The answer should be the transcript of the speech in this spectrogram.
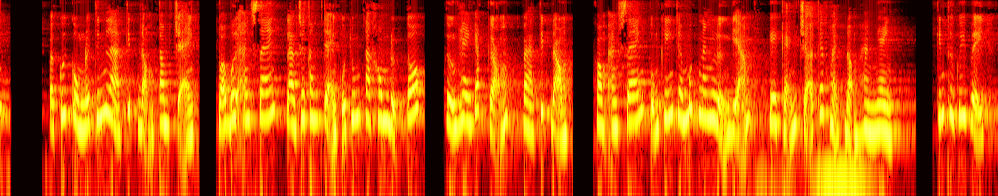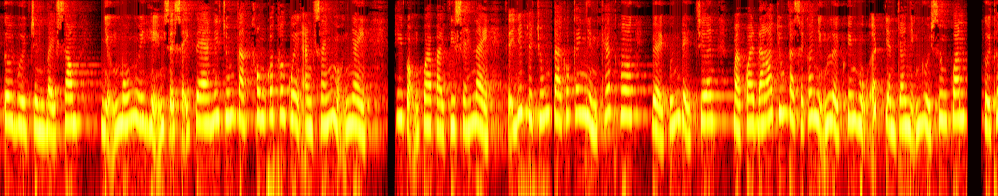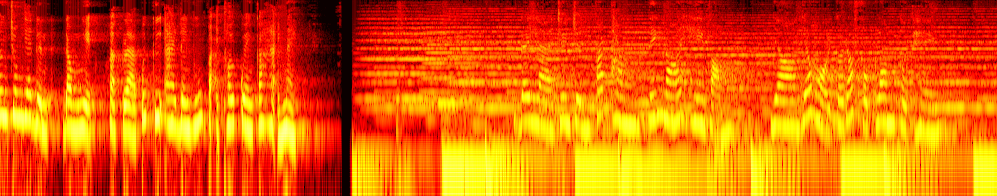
Và cuối cùng đó chính là kích động tâm trạng. Vỏ bữa ăn sáng làm cho tâm trạng của chúng ta không được tốt, thường hay gắt gỏng và kích động. Không ăn sáng cũng khiến cho mức năng lượng giảm, gây cản trở các hoạt động hàng ngày. Kính thưa quý vị, tôi vừa trình bày xong những mối nguy hiểm sẽ xảy ra nếu chúng ta không có thói quen ăn sáng mỗi ngày. Hy vọng qua bài chia sẻ này sẽ giúp cho chúng ta có cái nhìn khác hơn về vấn đề trên mà qua đó chúng ta sẽ có những lời khuyên hữu ích dành cho những người xung quanh, người thân trong gia đình, đồng nghiệp hoặc là bất cứ ai đang vướng phải thói quen có hại này. Đây là chương trình phát thanh Tiếng Nói Hy Vọng do Giáo hội Cơ đốc Phục Lâm thực hiện.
